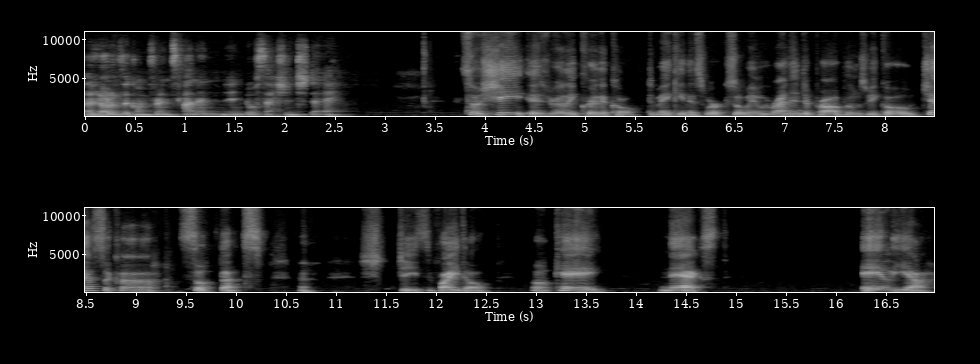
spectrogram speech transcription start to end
a lot of the conference and in, in your session today. So she is really critical to making this work. So when we run into problems, we go, Jessica. So that's, she's vital. Okay, next. Alia.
